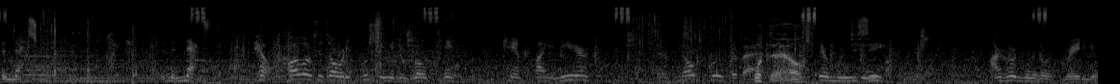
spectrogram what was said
the next one? Like, and the next? Hell, Carlos is already pushing me to Road Camp. Camp Pioneer. There's no proof of that. What the hell? They're moving you see? I heard one of those Radio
